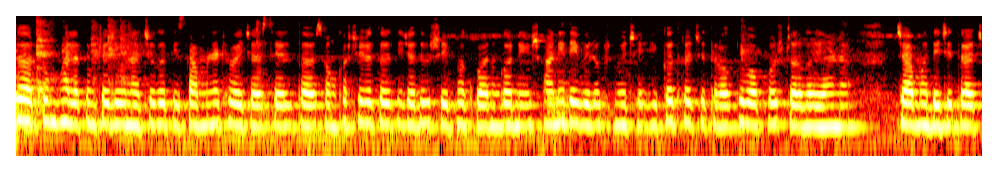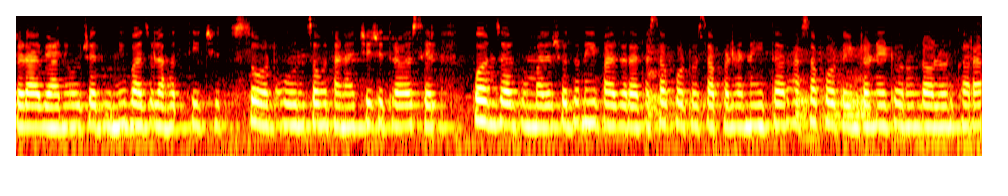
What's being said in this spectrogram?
जर तुम्हाला तुमच्या जीवनाची गती सामान्य ठेवायची असेल तर संकष्ट चतुर्थीच्या दिवशी भगवान गणेश आणि देवी लक्ष्मीचे एकत्र चित्र किंवा पोस्टर घरी आणा. ज्यामध्ये चित्राच्या डाव्या आणि उजव्या दोन्ही बाजूला हत्तीची सोंड उंचवतानाचे चित्र असेल. पण जर तुम्हाला शोधूनही बाजारात असा फोटो सापडला नाही तर असा फोटो इंटरनेटवरून डाउनलोड करा.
